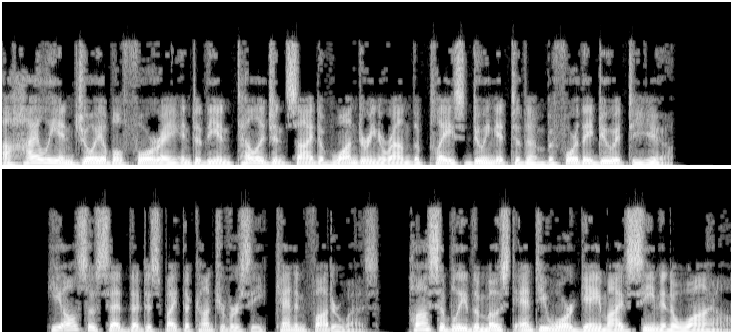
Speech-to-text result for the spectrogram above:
a highly enjoyable foray into the intelligent side of wandering around the place doing it to them before they do it to you." He also said that despite the controversy, Cannon Fodder was, "...possibly the most anti-war game I've seen in a while."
